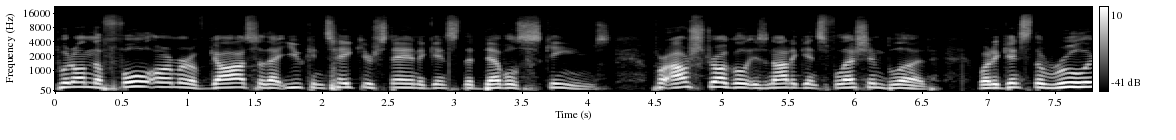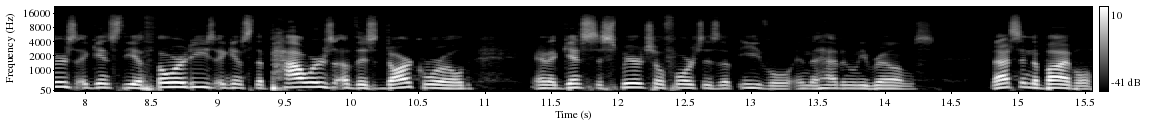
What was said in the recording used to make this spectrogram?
Put on the full armor of God so that you can take your stand against the devil's schemes. For our struggle is not against flesh and blood, but against the rulers, against the authorities, against the powers of this dark world, and against the spiritual forces of evil in the heavenly realms. That's in the Bible.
